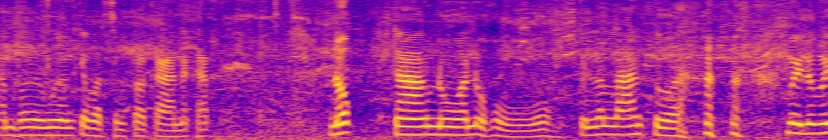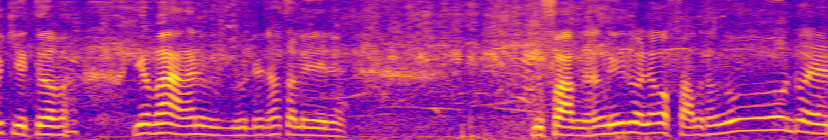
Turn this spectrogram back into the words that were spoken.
อำเภอเมืองจังหวัดสมุทรปราการนะครับ นก นางนวลโอ้โห เป็นล้านล้านตัว ไม่รู้ไม่กี่ตัวเยอะมากนะอยู่ในท้องทะเลเนี่ย อยู่ฝั่งทางนี้ด้วยแล้วก็ฝั่งทางนู้นด้วยนะ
